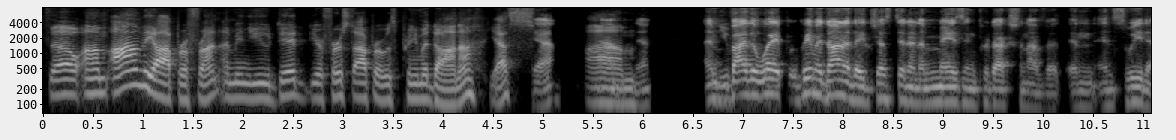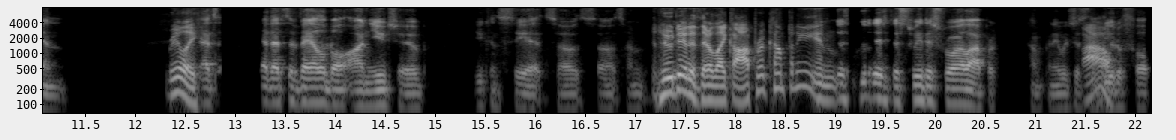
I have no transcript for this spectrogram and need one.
So, um, on the opera front, I mean, you did your first opera was Prima Donna, yes? Yeah. Um, yeah, yeah. And, and by the way, Prima Donna, they just did an amazing production of it in in Sweden. Really? That's yeah, that's available on YouTube. You can see it. So, so, so and who did it? They're like opera company and the Swedish, the Swedish Royal Opera company, which is wow. beautiful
